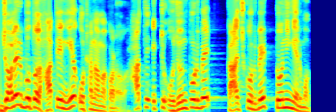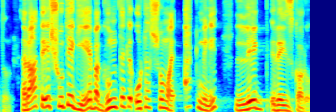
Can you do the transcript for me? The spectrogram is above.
জলের বোতল হাতে নিয়ে ওঠানামা করাও। হাতে একটু ওজন পড়বে, কাজ করবে টোনিং এর মতন। রাতে শুতে গিয়ে বা ঘুম থেকে ওঠার সময় এক মিনিট লেগ রেইজ করো।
